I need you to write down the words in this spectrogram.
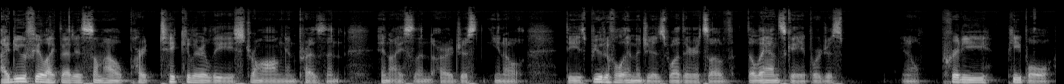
I do feel like that is somehow particularly strong and present in Iceland. Are just you know these beautiful images, whether it's of the landscape or just you know pretty people.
